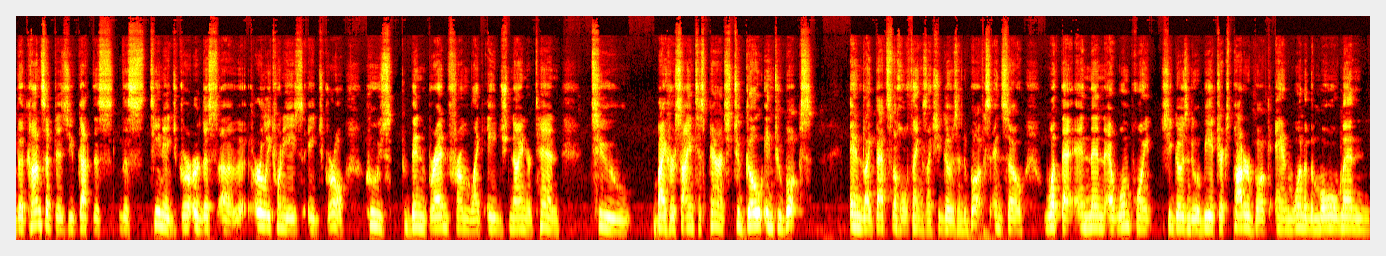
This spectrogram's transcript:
the concept is you've got this this teenage girl or this uh, early 20s age girl who's been bred from like age 9 or 10 to by her scientist parents to go into books. And like that's the whole thing is like she goes into books. And so what that and then at one point she goes into a beatrix potter book and one of the mole men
